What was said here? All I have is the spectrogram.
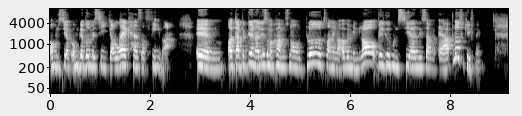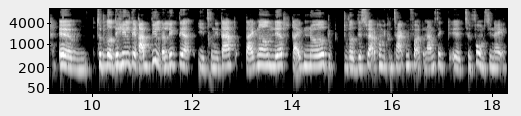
og hun, siger, hun bliver ved med at sige, your leg has a fever. Øhm, og der begynder ligesom at komme sådan nogle blodudtrædninger op af min lår, hvilket hun siger ligesom er blodforgiftning. Øhm, så du ved, det hele det er ret vildt at ligge der i Trinidad. Der er ikke noget net, der er ikke noget, du, du ved, det er svært at komme i kontakt med folk, der er nærmest ikke øh, telefonsignal.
